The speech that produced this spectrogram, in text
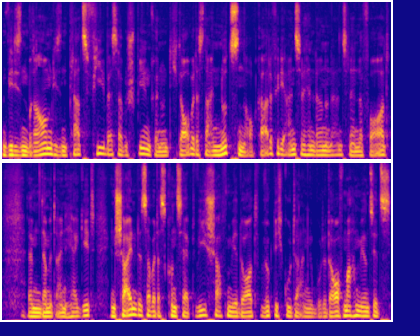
und wir diesen Raum, diesen Platz viel besser bespielen können. Und ich glaube, dass da ein Nutzen auch gerade für die Einzelhändlerinnen und Einzelhändler vor Ort ähm, damit einhergeht. Entscheidend ist aber das Konzept. Wie schaffen wir dort wirklich gute Angebote? Darauf machen wir uns jetzt,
